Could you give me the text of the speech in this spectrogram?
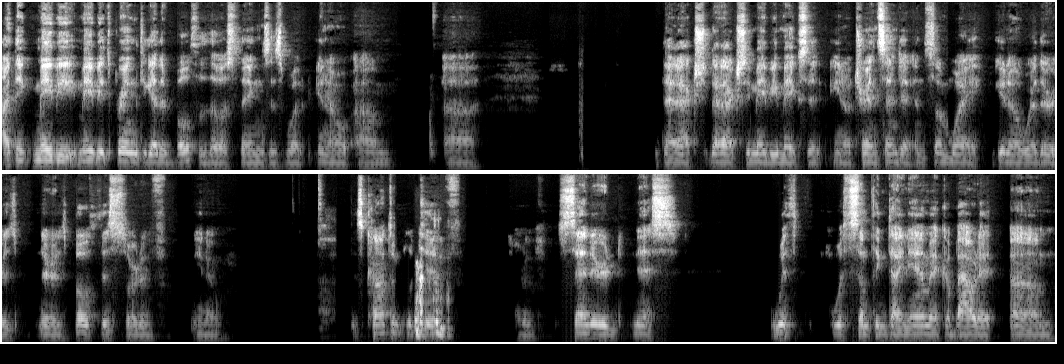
i think maybe maybe it's bringing together both of those things is what you know um uh that actually that actually maybe makes it you know transcendent in some way you know where there is there is both this sort of you know this contemplative sort of centeredness with with something dynamic about it um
